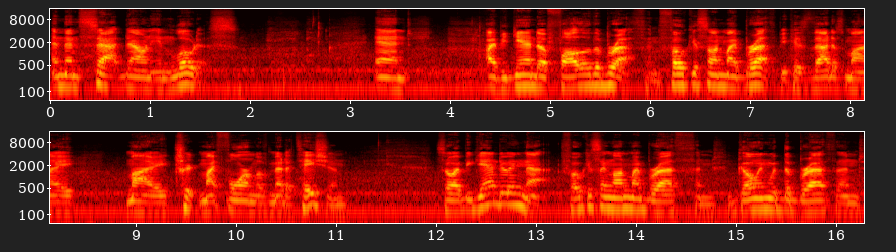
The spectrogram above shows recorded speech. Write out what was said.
and then sat down in lotus. And I began to follow the breath and focus on my breath because that is my my my form of meditation. So I began doing that, focusing on my breath and going with the breath and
